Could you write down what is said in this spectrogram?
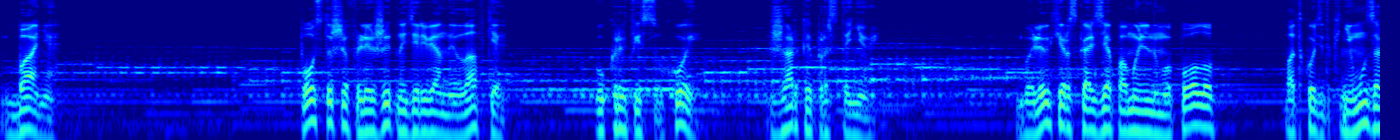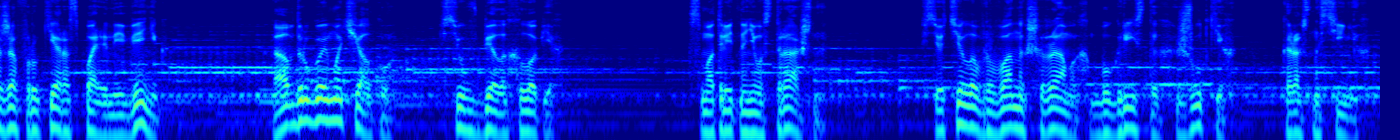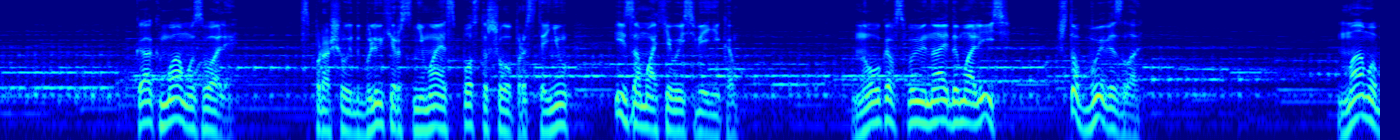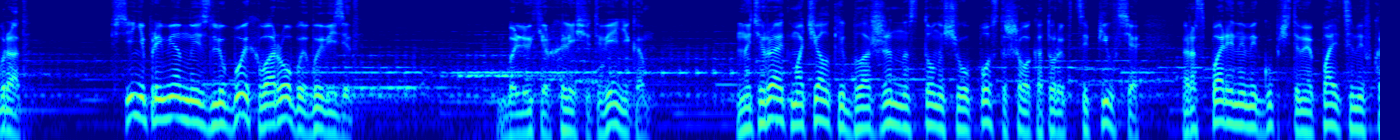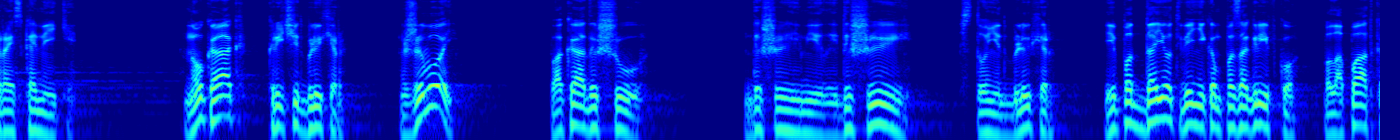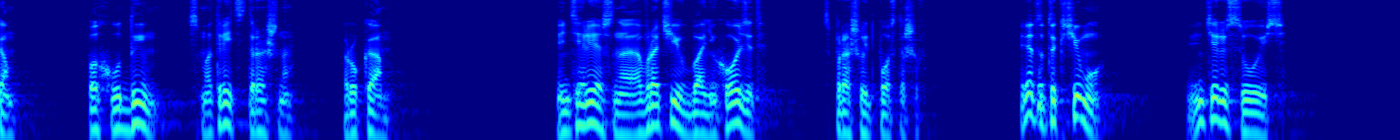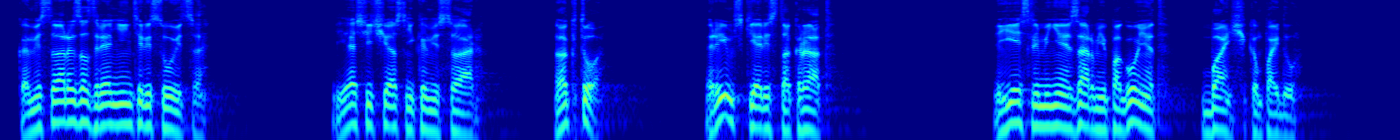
Баня. Постышев лежит на деревянной лавке, укрытый сухой, жаркой простыней. Блюхер, скользя по мыльному полу, подходит к нему, зажав в руке распаренный веник, а в другой мочалку, всю в белых хлопьях. Смотреть на него страшно. Все тело в рваных шрамах, бугристых, жутких, красно-синих. «Как маму звали?» – спрашивает Блюхер, снимая с постышева простыню и замахиваясь веником. «Ну-ка, вспоминай да молись, чтоб вывезла». «Мама, брат, все непременно из любой хворобы вывезет». Блюхер хлещет веником, натирает мочалкой блаженно стонущего постышева, который вцепился распаренными губчатыми пальцами в край скамейки. «Ну как?» — кричит Блюхер. «Живой?» «Пока дышу». «Дыши, милый, дыши!» — стонет Блюхер и поддает веником по загривку, по лопаткам, по худым, смотреть страшно, рукам. «Интересно, а врачи в баню ходят?» — спрашивает Постышев. «Это ты к чему?» «Интересуюсь». «Комиссары зазря не интересуются». «Я сейчас не комиссар». «А кто?» «Римский аристократ». «Если меня из армии погонят, банщиком пойду.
